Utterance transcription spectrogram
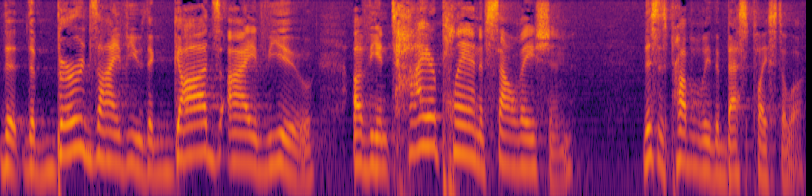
the, the bird's eye view, the God's eye view of the entire plan of salvation, this is probably the best place to look.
